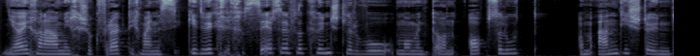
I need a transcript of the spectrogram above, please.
ja, ich habe auch mich schon gefragt, ich meine, es gibt wirklich sehr, sehr viele Künstler, die momentan absolut am Ende stehen.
